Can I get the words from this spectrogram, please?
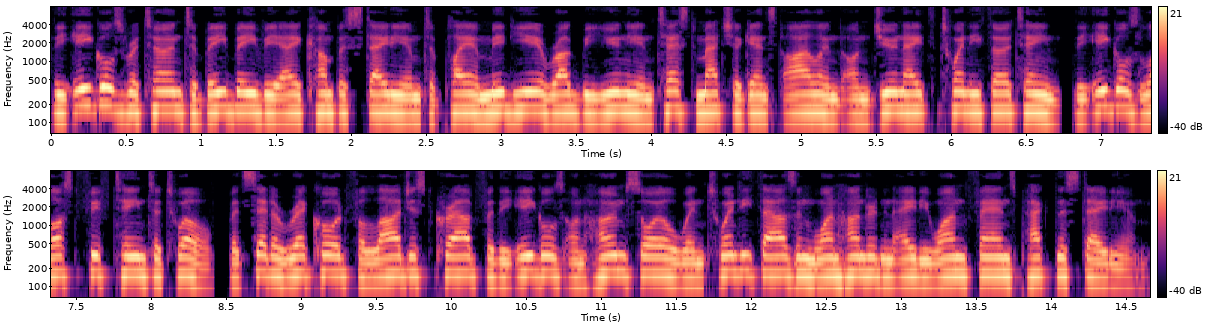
The Eagles returned to BBVA Compass Stadium to play a mid-year rugby union test match against Ireland on June 8, 2013. The Eagles lost 15 to 12, but set a record for largest crowd for the Eagles on home soil when 20,181 fans packed the stadium.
